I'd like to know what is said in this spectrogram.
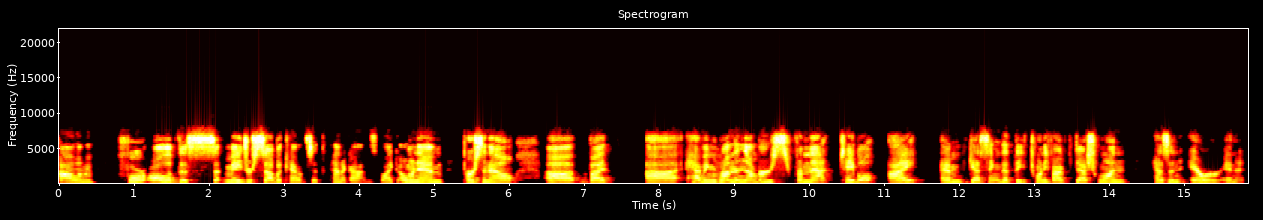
column for all of the major sub accounts at the Pentagons, like O&M, personnel. Uh, but uh, having run the numbers from that table, I am guessing that the 25 1 has an error in it.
